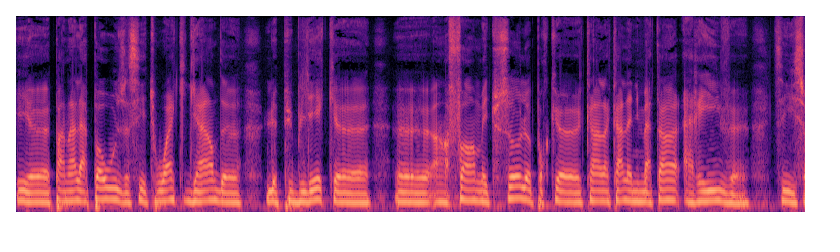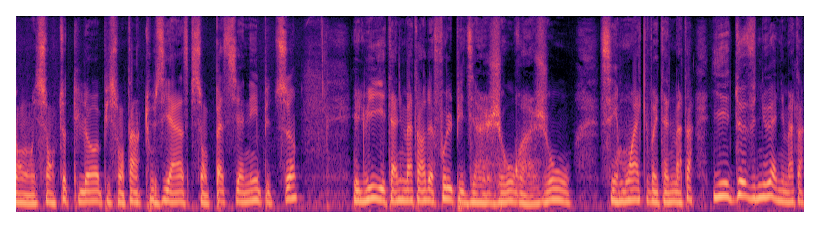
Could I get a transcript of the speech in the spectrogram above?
et euh, pendant la pause, c'est toi qui gardes euh, le public en forme et tout ça pour que quand, quand l'animateur arrive, ils sont, ils tous là, puis ils sont enthousiastes, puis ils sont puis tout ça. Et lui, il est animateur de foule, puis il dit un jour, un jour, c'est moi qui vais être animateur. Il est devenu animateur.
